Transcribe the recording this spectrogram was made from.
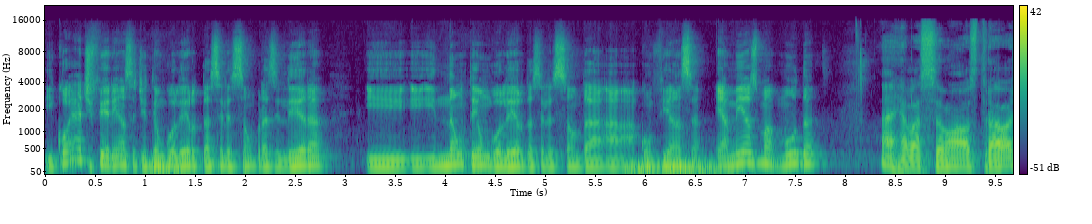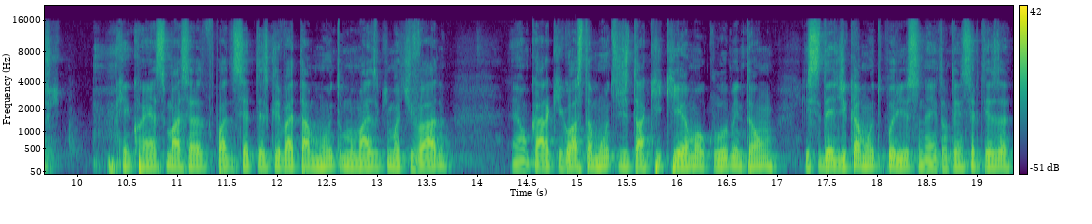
E qual é a diferença de ter um goleiro da seleção brasileira e, e, e não ter um goleiro da seleção da a, a confiança? É a mesma? Muda? Ah, em relação ao astral, acho que quem conhece o Marcelo pode ter certeza que ele vai estar muito mais do que motivado. É um cara que gosta muito de estar aqui, que ama o clube, então e se dedica muito por isso, né? Então tenho certeza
